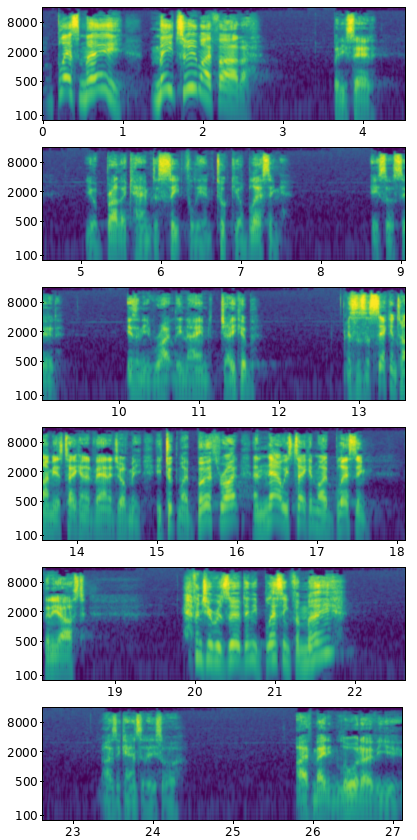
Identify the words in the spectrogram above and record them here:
Bless me, me too, my father. But he said, Your brother came deceitfully and took your blessing. Esau said, Isn't he rightly named Jacob? This is the second time he has taken advantage of me. He took my birthright, and now he's taken my blessing. Then he asked, Haven't you reserved any blessing for me? Isaac answered Esau, I have made him lord over you,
